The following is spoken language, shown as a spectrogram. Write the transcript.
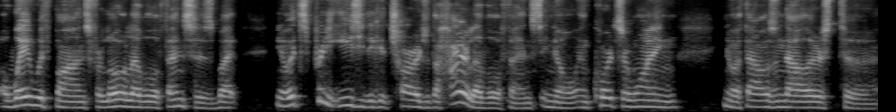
away with bonds for lower level offenses, but you know, it's pretty easy to get charged with a higher level offense, you know, and courts are wanting, you know, a thousand dollars to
